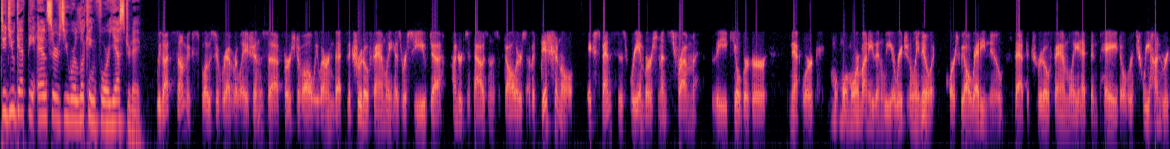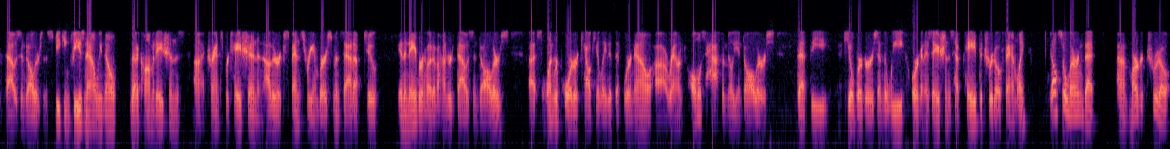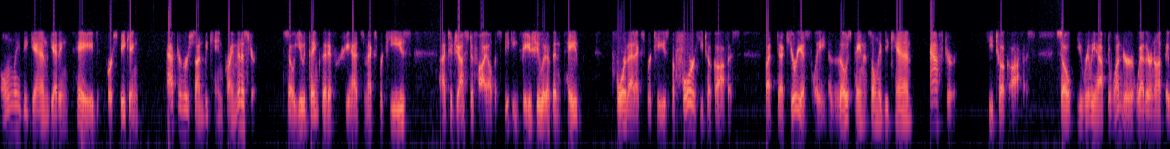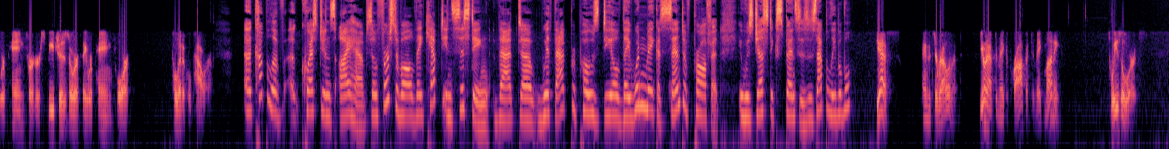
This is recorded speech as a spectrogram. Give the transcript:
Did you get the answers you were looking for yesterday? We got some explosive revelations. Uh, first of all, we learned that the Trudeau family has received uh, hundreds of thousands of dollars of additional expenses reimbursements from the Kielburger network, more, more money than we originally knew. Of course, we already knew that the Trudeau family had been paid over $300,000 in speaking fees. Now we know that accommodations, uh, transportation, and other expense reimbursements add up to in the neighborhood of $100,000. Uh, so one reporter calculated that we're now uh, around almost half a million dollars that the Kielburgers and the We organizations have paid the Trudeau family. We also learned that uh, Margaret Trudeau only began getting paid for speaking after her son became prime minister. So you would think that if she had some expertise uh, to justify all the speaking fees, she would have been paid for that expertise before he took office. But uh, curiously, those payments only began after he took office. So you really have to wonder whether or not they were paying for her speeches or if they were paying for political power. A couple of uh, questions I have. So, first of all, they kept insisting that uh, with that proposed deal, they wouldn't make a cent of profit. It was just expenses. Is that believable? Yes, and it's irrelevant. You don't have to make a profit to make money. It's weasel words.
